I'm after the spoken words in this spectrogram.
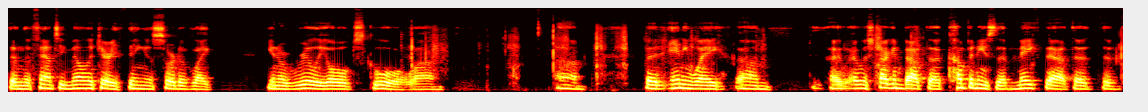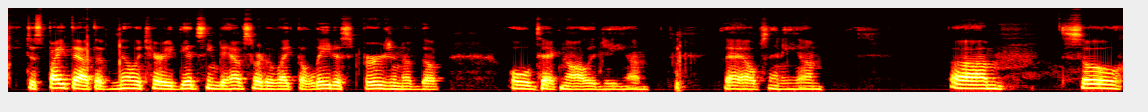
then the fancy military thing is sort of like you know really old school. Um, um, but anyway, um, I, I, was talking about the companies that make that. The, the despite that, the military did seem to have sort of like the latest version of the old technology. Um, if that helps any. Um, um, so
